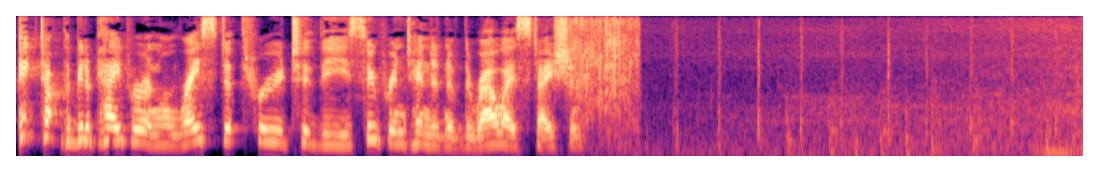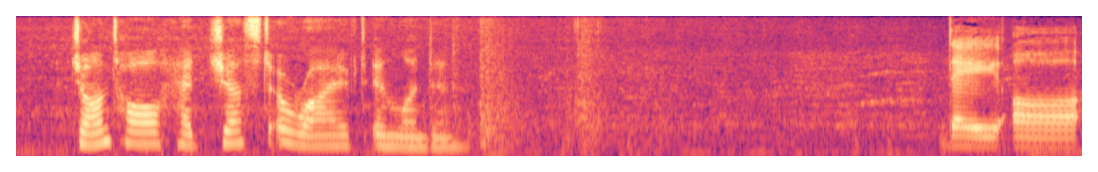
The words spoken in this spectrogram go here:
picked up the bit of paper and raced it through to the superintendent of the railway station. John Tawell had just arrived in London. They are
